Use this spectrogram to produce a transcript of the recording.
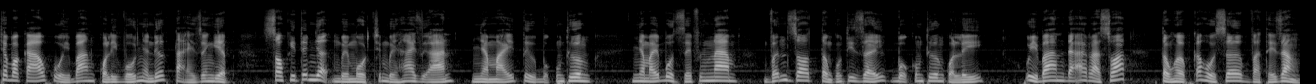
Theo báo cáo của Ủy ban Quản lý vốn nhà nước tại doanh nghiệp, sau khi tiếp nhận 11 trên 12 dự án nhà máy từ Bộ Công Thương, nhà máy bột giấy phương Nam vẫn do Tổng công ty giấy Bộ Công Thương quản lý. Ủy ban đã rà soát, tổng hợp các hồ sơ và thấy rằng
